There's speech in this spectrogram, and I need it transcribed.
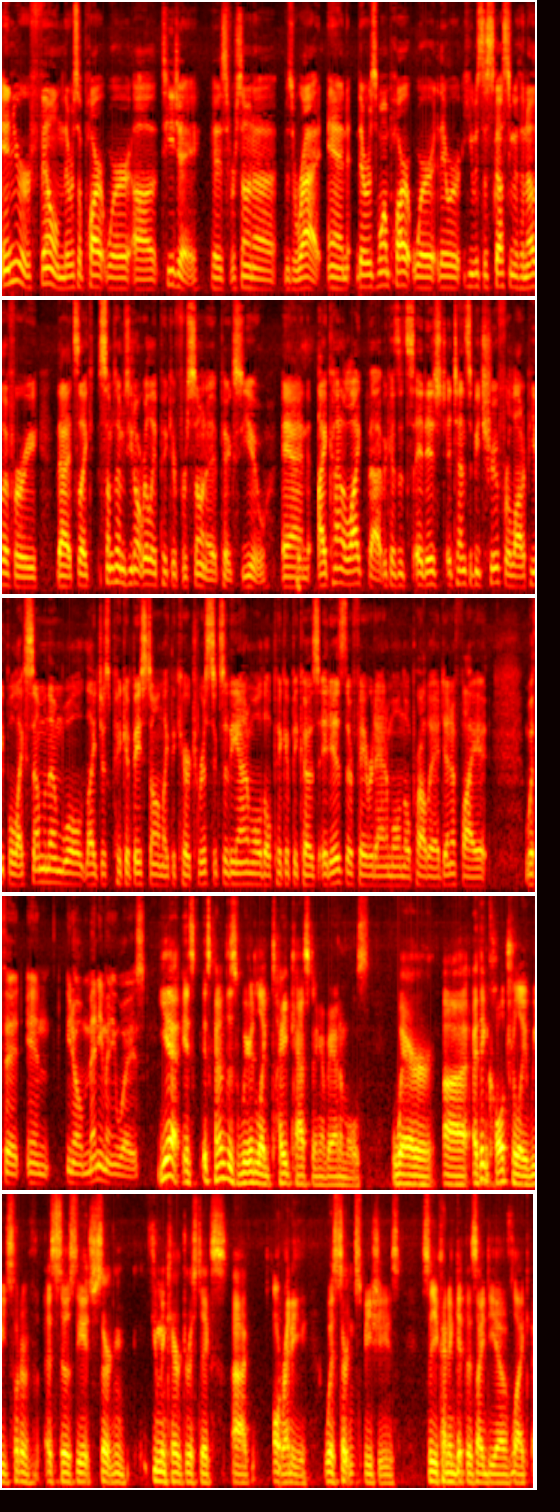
in your film, there was a part where uh, TJ, his persona, was a rat, and there was one part where they were he was discussing with another furry that it's like sometimes you don't really pick your persona; it picks you, and I kind of like that because it's it is it tends to be true for a lot of people. Like some of them will like just pick it based on like the characteristics of the animal. They'll pick it because it is their favorite animal, and they'll probably identify it with it in you know many many ways. Yeah, it's it's kind of this weird like tight casting of animals where uh, I think culturally we sort of associate certain human characteristics uh, already with certain species. So you kind of get this idea of like,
